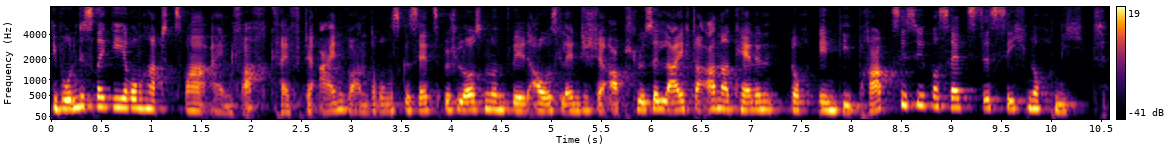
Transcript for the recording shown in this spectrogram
Die Bundesregierung hat zwar ein Fachkräfteeinwanderungsgesetz beschlossen und will ausländische Abschlüsse leichter anerkennen, doch in die Praxis übersetzt es sich noch nicht.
